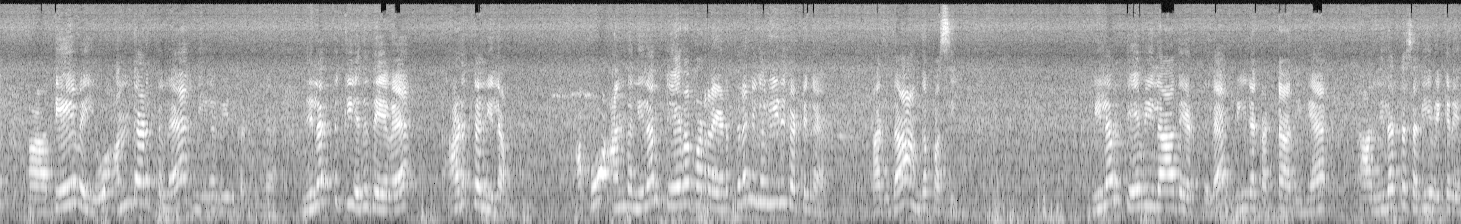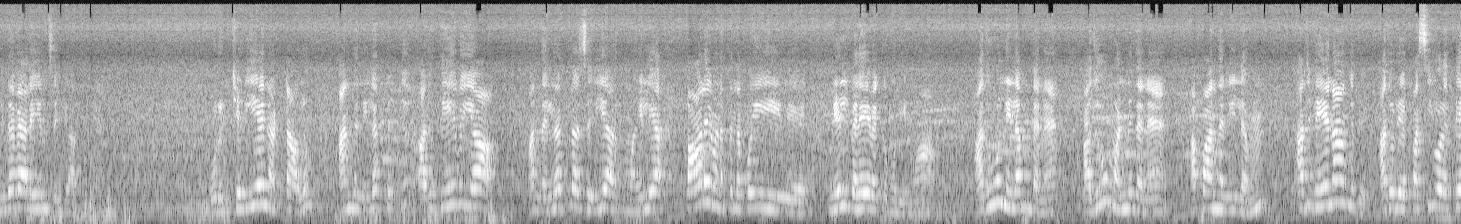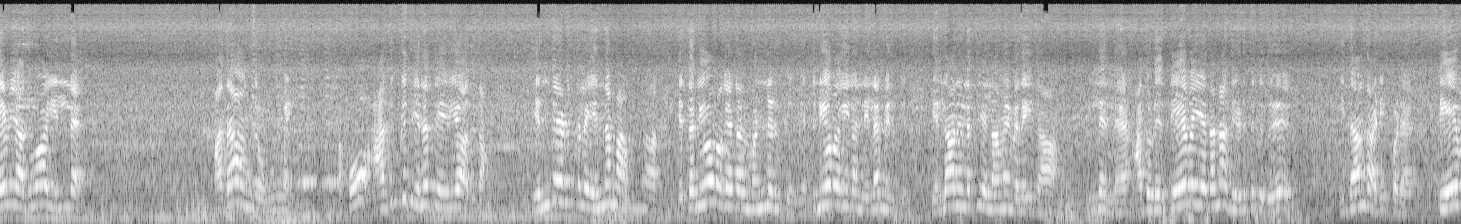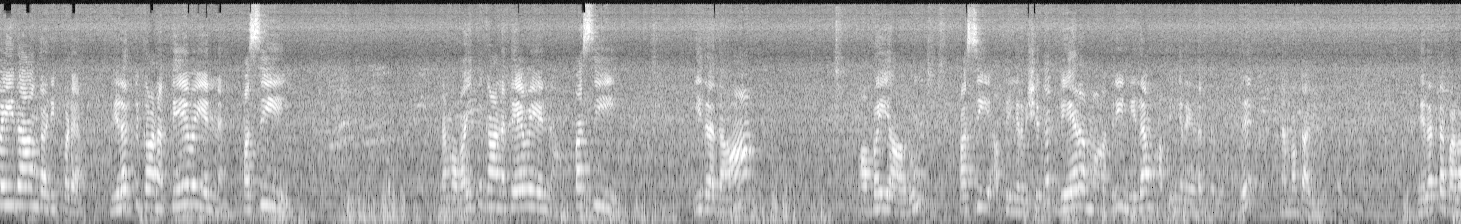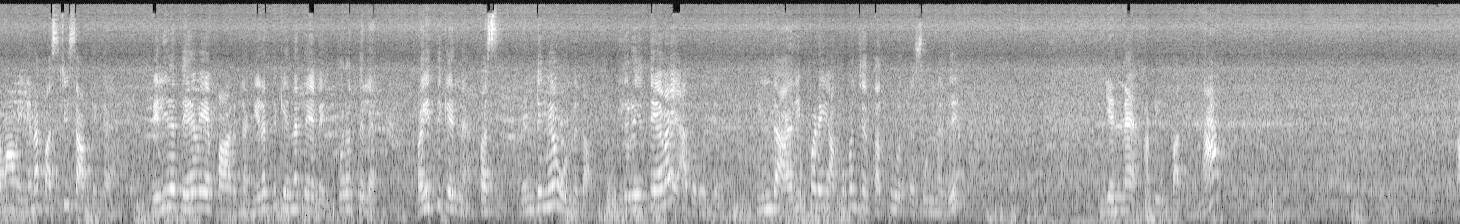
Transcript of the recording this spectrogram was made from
தேவையோ அந்த இடத்துல நீங்கள் வீடு கட்டுங்க. நிலத்துக்கு எது தேவை? அடுத்த நிலம். அப்போது அந்த நிலம் தேவைப்படுற இடத்துல நீங்கள் வீடு கட்டுங்க. அதுதான் அங்கே பசி. நிலம் தேவையில்லாத இடத்துல வீடை கட்டாதீங்க. நிலத்தை சரியாக வைக்கிற எந்த வேலையும் செய்யாதீங்க. ஒரு செடியே நட்டாலும் அந்த நிலத்துக்கு அது தேவையா? அந்த நிலத்தில் சரியாக இருக்குமா? இல்லையா? பாலைவனத்தில் போய் நெல் விளைய வைக்க முடியுமா? அதுவும் நிலம் தானே? அதுவும் மண்ணு தானே? அப்போ அந்த நிலம் அது வேணாங்குது. அதோடைய பசியோட தேவை அதுவாக இல்லை. அதான் அங்கே உண்மை. அப்போது அதுக்கு என்ன தேவையோ அதுதான். எந்த இடத்துல என்ன ம எத்தனையோ வகைகள் மண் இருக்குது எத்தனையோ வகைகள் நிலம் இருக்குது எல்லா நிலத்தையும் எல்லாமே விளையுதா? இல்லை இல்லை. அதோடைய தேவையை தானே அது எடுத்துக்குது. இதாங்க அடிப்படை. தேவை தாங்க அடிப்படை. நிலத்துக்கான தேவை என்ன? பசி. நம்ம வயிற்றுக்கான தேவை என்ன? பசி. இதை தான் அவையாரும் பசி அப்படிங்கிற விஷயத்த வேற மாதிரி நிலம் அப்படிங்கிற இடத்துல இருந்து நமக்கு அறிவுறுத்தணும் நிலத்தை பலமாக வைங்கன்னா பசி சாப்பிடுங்க. வெளியில் தேவையை பாருங்க. நிலத்துக்கு என்ன தேவை? புறத்தில். வயிற்றுக்கு என்ன? பசி. ரெண்டுமே ஒன்று தான் இதோடைய தேவை அதோடைய தேவை. இந்த அடிப்படை அகுபஞ்ச தத்துவத்தை சொன்னது என்ன அப்படின்னு பார்த்தீங்கன்னா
